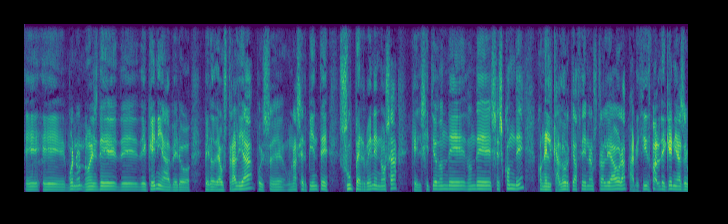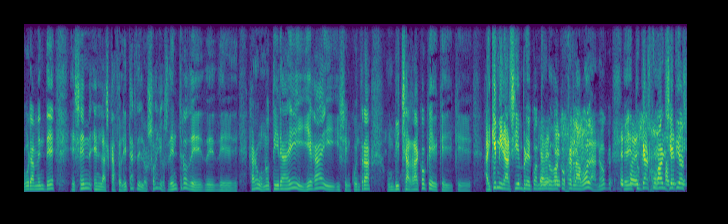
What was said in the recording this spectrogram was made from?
eh, eh, bueno, no es de, de, Kenia, pero, pero de Australia, pues una serpiente súper venenosa que el sitio donde, donde se esconde, con el calor que hace en Australia ahora, parecido al de Kenia seguramente, es en, en las cazoletas de los hoyos, dentro de, de, claro, uno tira ahí y llega y, se encuentra un bicharraco que, que, hay que mirar siempre cuando uno va a coger la bola, ¿no? Eh, tú que has jugado en sitios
